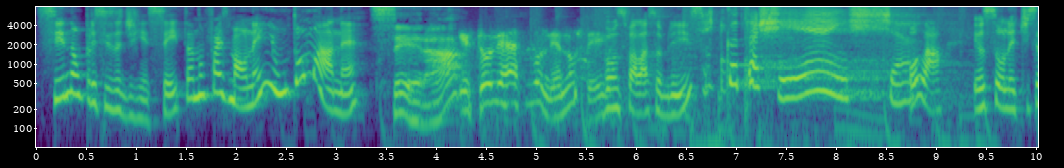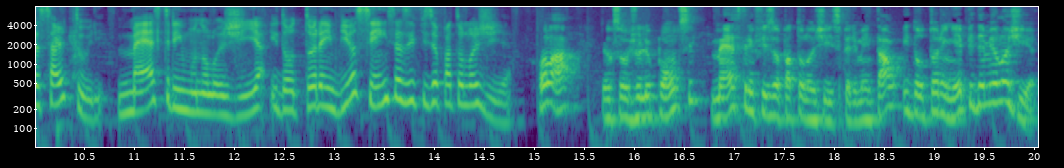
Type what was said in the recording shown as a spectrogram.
Se não precisa de receita, não faz mal nenhum tomar, né? Será? Estou lhe respondendo, não sei. Vamos falar sobre isso? Escuta, ciência. Olá, eu sou Letícia Sarturi, mestre em imunologia e doutora em biociências e fisiopatologia. Olá, eu sou Júlio Ponce, mestre em fisiopatologia experimental e doutor em epidemiologia.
